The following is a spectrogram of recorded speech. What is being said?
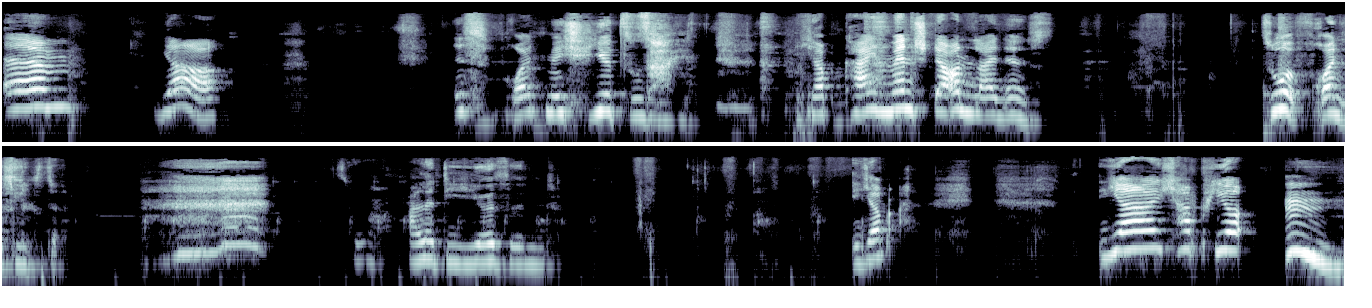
Ähm, ja. Es freut mich, hier zu sein. Ich habe keinen Mensch, der online ist. Zur Freundesliste. So, alle, die hier sind. Ich habe ja, ich habe hier. Mm.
